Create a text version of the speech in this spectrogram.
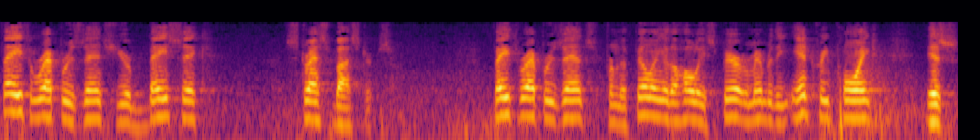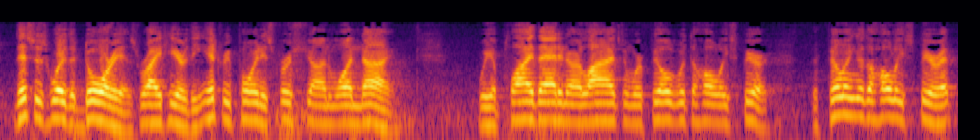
faith represents your basic stress busters. Faith represents from the filling of the Holy Spirit. Remember, the entry point is this is where the door is, right here. The entry point is 1 John 1 9. We apply that in our lives and we're filled with the Holy Spirit. The filling of the Holy Spirit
